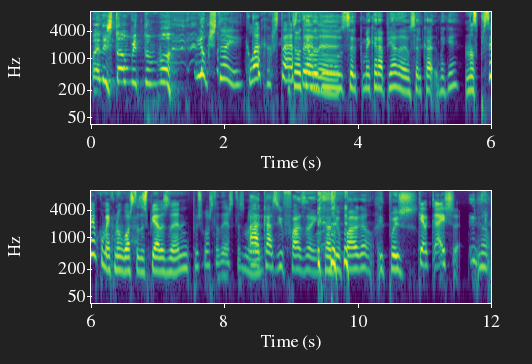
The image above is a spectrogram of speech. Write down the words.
Mano, isto está muito bom. Eu gostei. Claro que gostaste, então aquela Ana. do. cer- Como é que era a piada? O cerca... Como é que é? Não se percebe como é que não gosta das piadas da Ana e depois gosta destas, não é? Ah, caso o fazem. Caso eu paga e depois. Quer caixa. Não.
